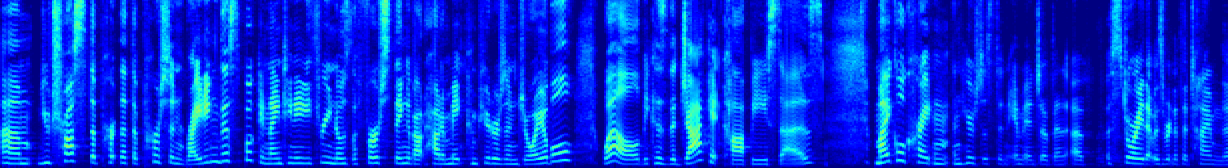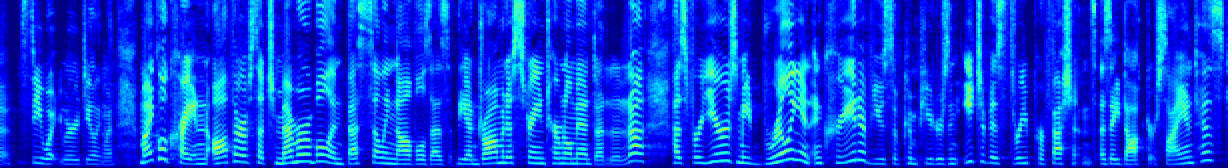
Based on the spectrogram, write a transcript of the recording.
um, you trust the per- that the person writing this book in 1983 knows the first thing about how to make computers enjoyable? Well, because the jacket copy says, Michael Crichton, and here's just an image of, an, of a story that was written at the time to see what you were dealing with. Michael Crichton, author of such memorable and best selling novels as The Andromeda Strain, Terminal Man, da da da da, has for years made brilliant and creative use of computers in each of his three professions as a doctor scientist,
